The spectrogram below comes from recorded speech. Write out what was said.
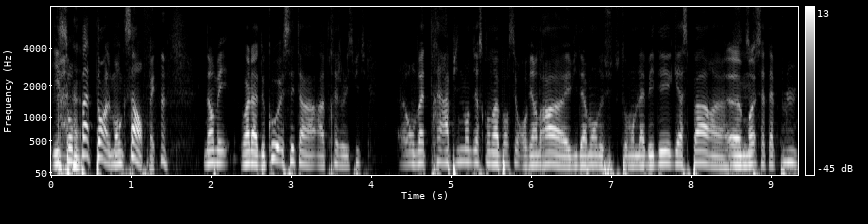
ils sont pas tant allemands que ça en fait. Non mais voilà, du coup c'est un, un très joli speech. Euh, on va très rapidement dire ce qu'on a pensé, on reviendra euh, évidemment dessus tout au long de la BD. Gaspard, euh, moi- que ça t'a plu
